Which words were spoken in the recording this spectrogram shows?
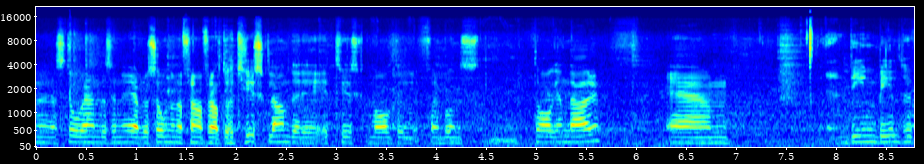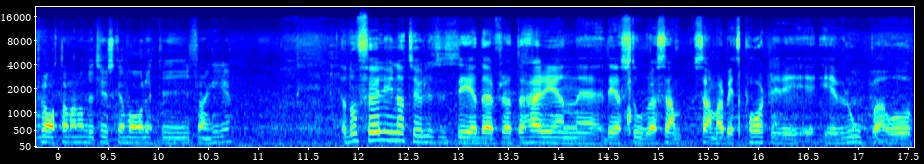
Den stora händelsen i eurozonen och framförallt i Tyskland där det är ett tyskt val till förbundsdagen där. Ehm, din bild, hur pratar man om det tyska valet i Frankrike? Ja, de följer naturligtvis det därför att det här är en, eh, deras stora sam samarbetspartner i, i, Europa. Och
